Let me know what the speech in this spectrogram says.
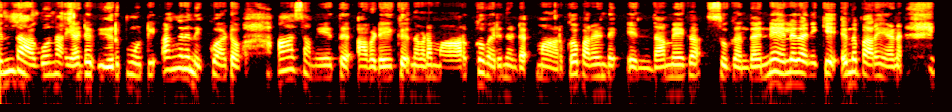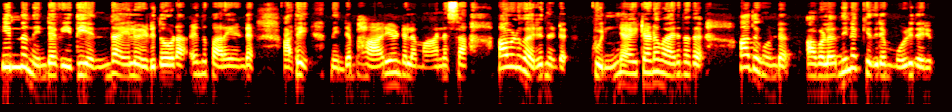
എന്താകുമെന്ന് അറിയാണ്ട് വീർപ്പ് മുട്ടി അങ്ങനെ നിൽക്കുവാട്ടോ ആ സമയത്ത് അവിടേക്ക് നമ്മുടെ മാർക്കോ വരുന്നുണ്ട്. മാർക്കോ പറയണ്ട് എന്താ മേഘ? സുഖം തന്നെയല്ലേ തനിക്ക്? എന്ന് പറയാണ്. ഇന്ന് നിന്റെ വിധി എന്തായാലും എഴുതോടാ എന്ന് പറയണ്ട്. അതെ നിന്റെ ഭാര്യ ഉണ്ടല്ലോ മാനസ. അവൾ വരുന്നുണ്ട്. കുഞ്ഞായിട്ടാണ് വരുന്നത്. അതുകൊണ്ട് അവൾ നിനക്കെതിരെ മൊഴി തരും.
